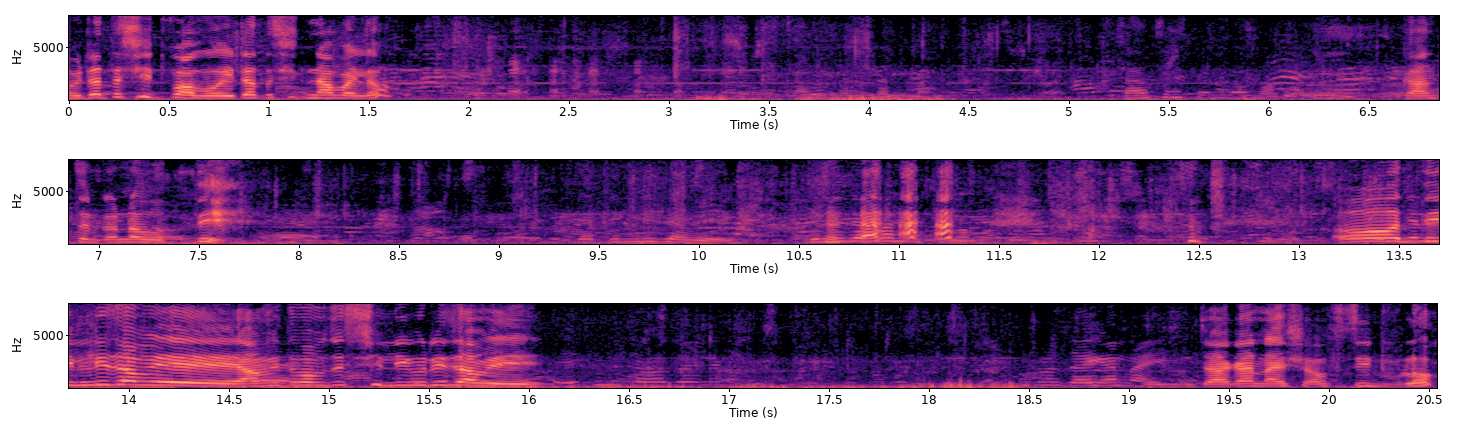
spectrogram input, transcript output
ওইটাতে শীত পাবো, এটাতে শীত না পাইলো কাঞ্চন কন্যা ভর্তি। ও, দিল্লি যাবে। আমি তো ভাবছি শিলিগুড়ি যাবে। জায়গা নাই। সব সিট ব্লক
